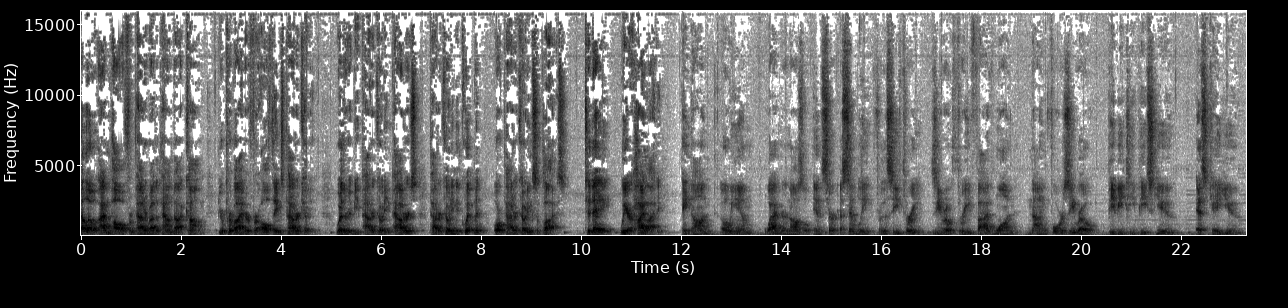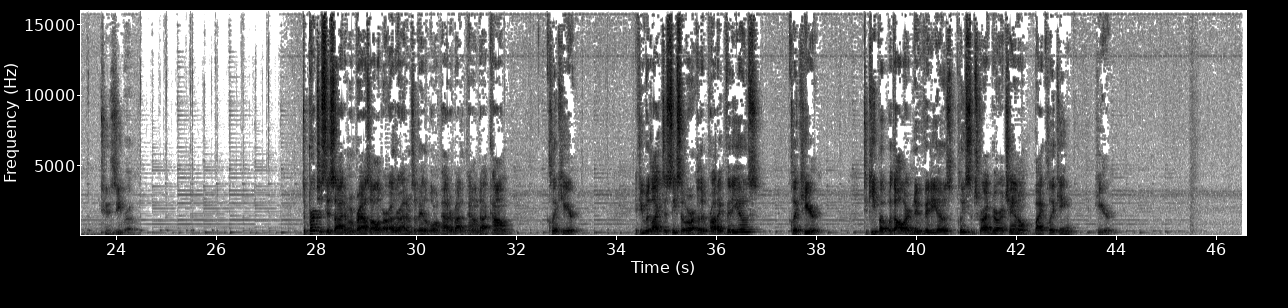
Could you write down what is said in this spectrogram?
Hello, I'm Paul from PowderBuyThePound.com, your provider for all things powder coating, whether it be powder coating powders, powder coating equipment, or powder coating supplies. Today, we are highlighting a non-OEM Wagner nozzle insert assembly for the C3 0351940 PBTP SKU SKU 20. To purchase this item and browse all of our other items available on powderbuythepound.com, click here. If you would like to see some of our other product videos, click here. To keep up with all our new videos, please subscribe to our channel by clicking here.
